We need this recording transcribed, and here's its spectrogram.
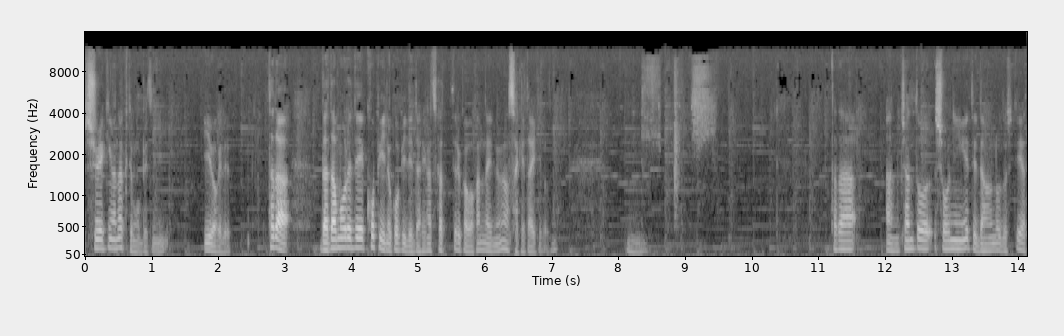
収益がなくても別にいいわけでただダダ漏れでコピーのコピーで誰が使ってるか分かんないのは避けたいけどね、うん、ただあのちゃんと承認得てダウンロードしてやっ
